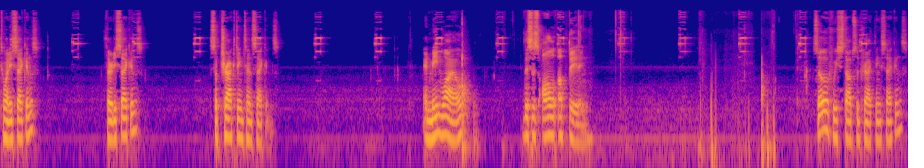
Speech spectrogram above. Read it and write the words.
20 seconds. 30 seconds. Subtracting 10 seconds. And meanwhile, this is all updating. So if we stop subtracting seconds,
